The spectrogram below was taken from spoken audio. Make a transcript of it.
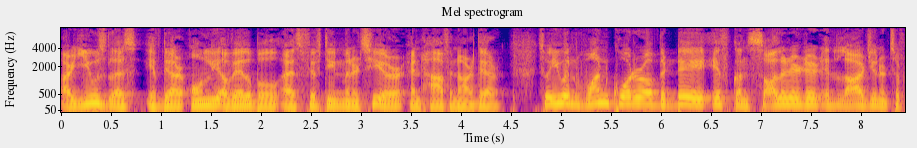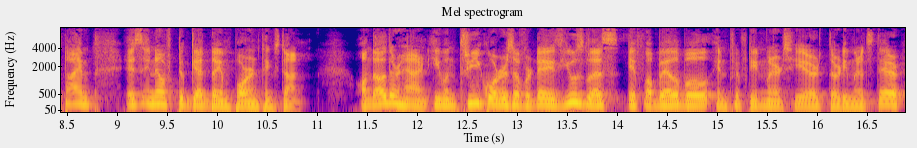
are useless if they are only available as 15 minutes here and half an hour there. So even one quarter of the day, if consolidated in large units of time, is enough to get the important things done. On the other hand, even three quarters of a day is useless if available in 15 minutes here, 30 minutes there.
